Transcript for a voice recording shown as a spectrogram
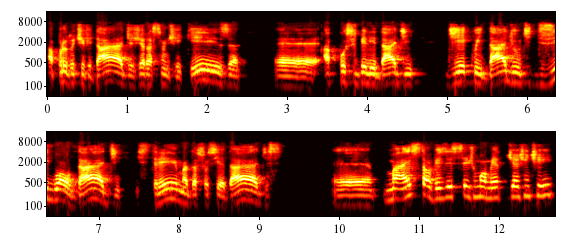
a produtividade, a geração de riqueza, é, a possibilidade de equidade ou de desigualdade extrema das sociedades, é, mas talvez esse seja o momento de a gente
